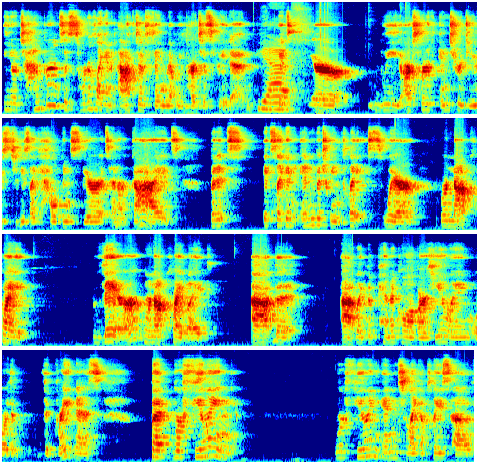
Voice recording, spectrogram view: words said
you know, temperance is sort of like an active thing that we participate in. Yeah. It's where we are sort of introduced to these like helping spirits and our guides, but it's it's like an in between place where we're not quite there. We're not quite like at the at like the pinnacle of our healing or the the greatness, but we're feeling we're feeling into like a place of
